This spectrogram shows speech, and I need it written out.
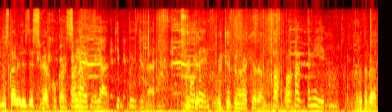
Мы ставили здесь сверху, кажется. oh да? yeah, we- yeah. Keep, please do that. We, whole keep, thing. we keeping right here in But, top one. but to me, A little bit.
